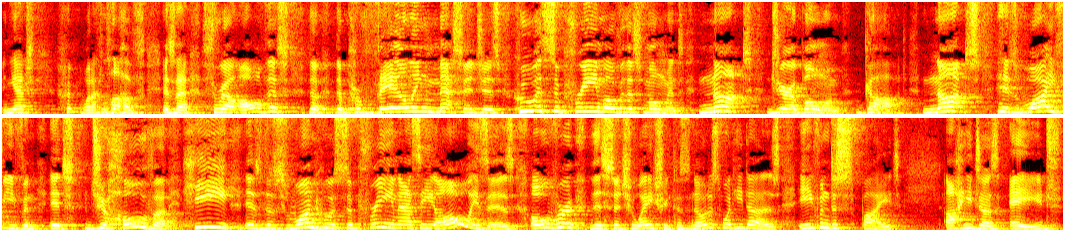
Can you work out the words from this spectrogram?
And yet, what I love is that throughout all of this, the, the prevailing message is who is supreme over this moment? Not Jeroboam, God. Not his wife, even. It's Jehovah. He is this one who is supreme, as he always is, over this situation. Because notice what he does. Even despite uh, Ahijah's age,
